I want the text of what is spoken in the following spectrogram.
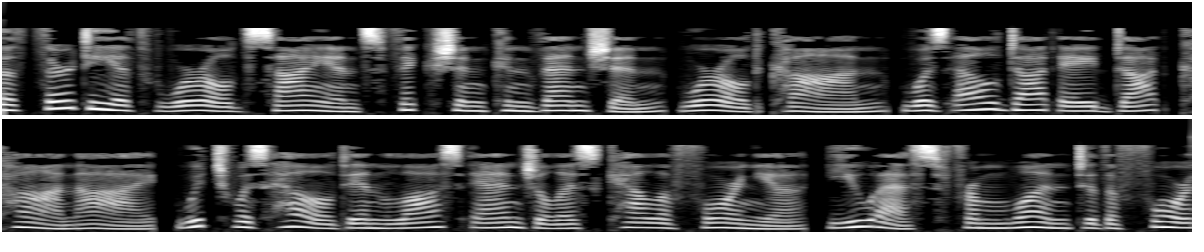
The 30th World Science Fiction Convention Worldcon was L.A.Con I, which was held in Los Angeles, California, U.S. from 1 to 4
